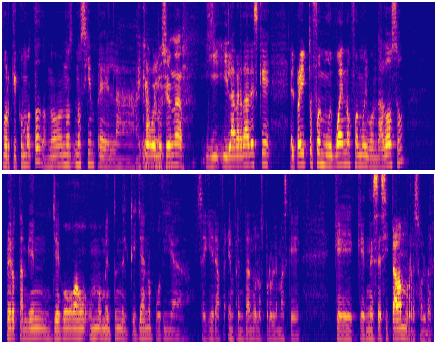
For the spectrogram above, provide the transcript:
porque como todo, no, no, siempre la... Hay que evolucionar. Y, la verdad es que el proyecto fue muy bueno, fue muy bondadoso, pero también llegó a un momento en el que ya no podía seguir enfrentando los problemas que, que, necesitábamos resolver,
